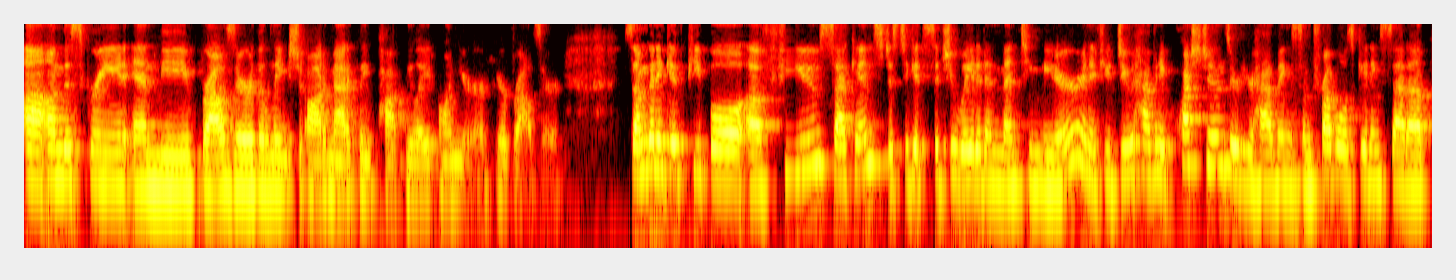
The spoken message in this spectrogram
uh, on the screen and the browser, the link should automatically populate on your, your browser. So I'm gonna give people a few seconds just to get situated in Mentimeter. And if you do have any questions or if you're having some troubles getting set up,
